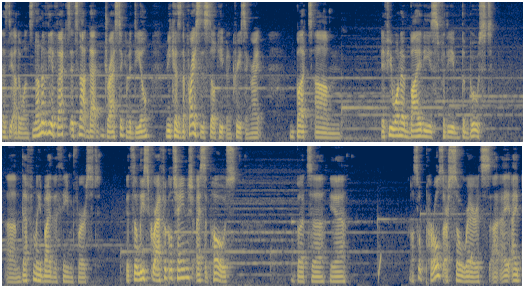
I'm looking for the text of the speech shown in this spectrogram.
as the other ones. None of the effects, it's not that drastic of a deal, because the prices still keep increasing, right? But, um, if you want to buy these for the, the boost, um, definitely buy the theme first. It's the least graphical change, I suppose. But, uh, yeah. Also, pearls are so rare. It's I, I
